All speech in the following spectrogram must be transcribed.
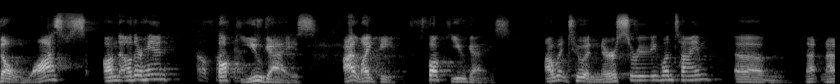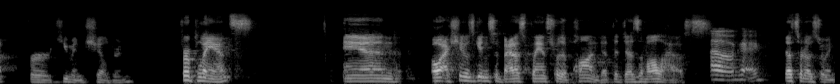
the wasps, on the other hand, Oh, fuck that. you guys. I like bees. Fuck you guys. I went to a nursery one time, um, not not for human children, for plants, and oh, actually, I was getting some badass plants for the pond at the Desavala house. Oh, okay. That's what I was doing.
